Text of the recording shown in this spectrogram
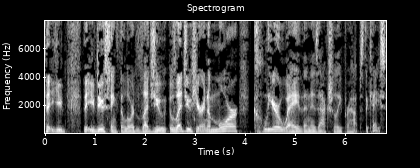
that you that you do think the Lord led you led you here in a more clear way than is actually perhaps the case.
